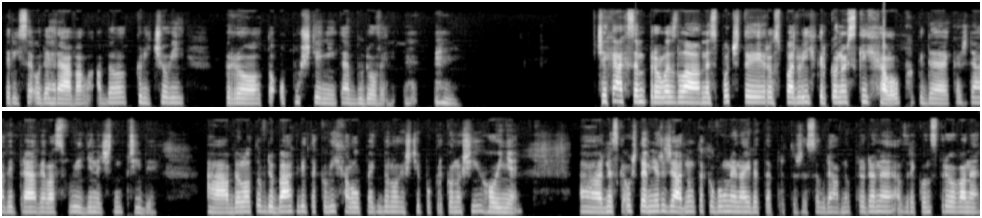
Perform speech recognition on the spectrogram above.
který se odehrával a byl klíčový pro to opuštění té budovy. V Čechách jsem prolezla nespočty rozpadlých krkonožských chalup, kde každá vyprávěla svůj jedinečný příběh. A bylo to v dobách, kdy takových chaloupek bylo ještě po krkonoších hojně. A dneska už téměř žádnou takovou nenajdete, protože jsou dávno prodané a zrekonstruované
